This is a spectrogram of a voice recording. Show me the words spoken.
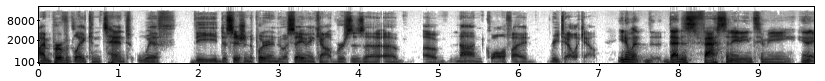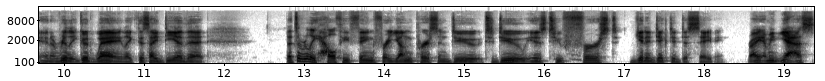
I'm perfectly content with the decision to put it into a saving account versus a, a, a non qualified retail account. You know what? That is fascinating to me in, in a really good way. Like this idea that that's a really healthy thing for a young person do to do is to first get addicted to saving right? I mean yes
